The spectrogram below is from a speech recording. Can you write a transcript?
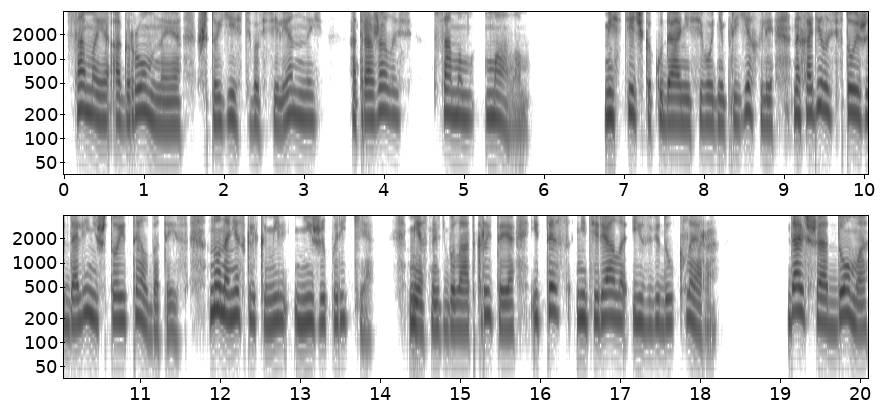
Самое огромное, что есть во Вселенной, отражалось в самом малом. Местечко, куда они сегодня приехали, находилось в той же долине, что и Телботейс, но на несколько миль ниже по реке. Местность была открытая, и Тесс не теряла из виду Клэра. Дальше от дома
